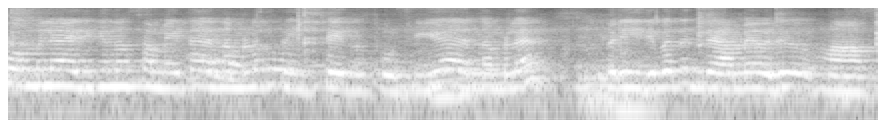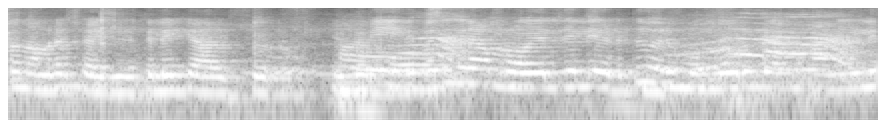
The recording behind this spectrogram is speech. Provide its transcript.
ഫോമിലായിരിക്കുന്ന സമയത്ത് അത് നമ്മൾ ഫ്രീസ് ചെയ്ത് സൂക്ഷിക്കുക. അത് നമ്മൾ ഒരു ഇരുപത് ഗ്രാമേ ഒരു മാസം നമ്മുടെ ശരീരത്തിലേക്ക് ആവശ്യമുള്ളൂ. ഈ ഇരുപത് ഗ്രാം റോയൽ ജെല്ലി എടുത്ത് ഒരു മുന്നൂറ് ഗ്രാം ഹണിയിൽ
